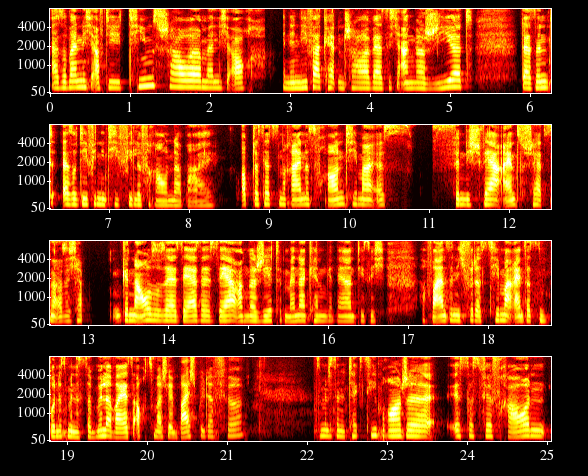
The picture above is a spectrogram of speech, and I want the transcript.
Also wenn ich auf die Teams schaue, wenn ich auch in den Lieferketten schaue, wer sich engagiert, da sind also definitiv viele Frauen dabei. Ob das jetzt ein reines Frauenthema ist, finde ich schwer einzuschätzen. Also ich habe genauso sehr, sehr, sehr, sehr engagierte Männer kennengelernt, die sich auch wahnsinnig für das Thema einsetzen. Bundesminister Müller war jetzt auch zum Beispiel ein Beispiel dafür. Zumindest in der Textilbranche ist das für Frauen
